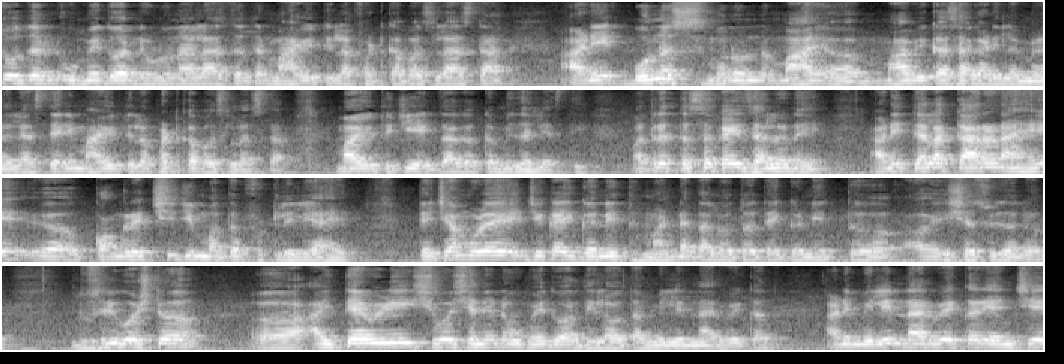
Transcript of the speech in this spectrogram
तो जर उमेदवार निवडून आला असता तर महायुतीला फटका बसला असता. आणि एक बोनस म्हणून महा महाविकास आघाडीला मिळाले असते आणि महायुतीला फटका बसला असता. महायुतीची एक जागा कमी झाली असती. मात्र तसं काही झालं नाही. आणि त्याला कारण आहे काँग्रेसची जी मतं फुटलेली आहेत त्याच्यामुळे जे काही गणित मांडण्यात आलं होतं ते गणित यशस्वी झालं. दुसरी गोष्ट आयत्यावेळी शिवसेनेनं उमेदवार दिला होता मिलिंद नार्वेकर. आणि मिलिंद नार्वेकर यांचे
